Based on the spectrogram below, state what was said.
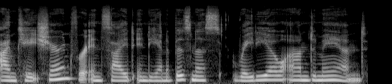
I'm Kate Sharon for Inside Indiana Business, Radio on Demand.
